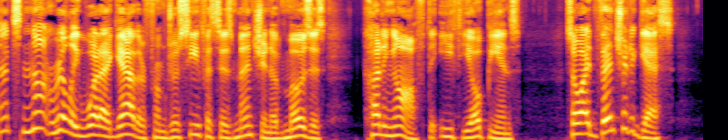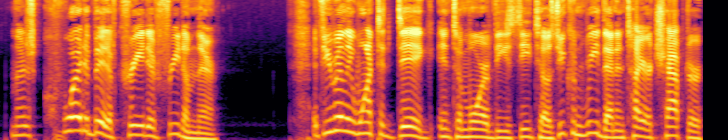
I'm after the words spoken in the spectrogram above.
That's not really what I gather from Josephus's mention of Moses cutting off the Ethiopians, so I'd venture to guess there's quite a bit of creative freedom there. If you really want to dig into more of these details, you can read that entire chapter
